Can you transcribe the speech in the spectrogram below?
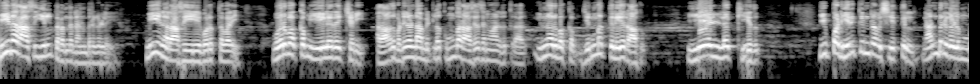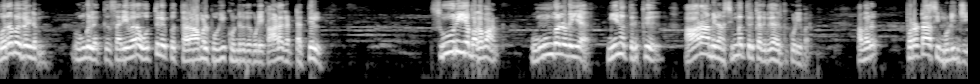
மீன ராசியில் பிறந்த நண்பர்களே மீன ராசியை பொறுத்தவரை ஒரு பக்கம் ஏழரை சனி அதாவது பன்னிரெண்டாம் வீட்டில் கும்ப ராசியில் சனிவான் இருக்கிறார். இன்னொரு பக்கம் ஜென்மத்திலே ராகு ஏழில் கேது. இப்படி இருக்கின்ற விஷயத்தில் நண்பர்களும் உறவுகளும் உங்களுக்கு சரிவர ஒத்துழைப்பு தராமல் போகிக் கொண்டிருக்கக்கூடிய காலகட்டத்தில் சூரிய பகவான் உங்களுடைய மீனத்திற்கு ஆறாம் இடம் சிம்மத்திற்கு அதிபதியாக இருக்கக்கூடியவர். அவர் புரட்டாசி முடிஞ்சு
